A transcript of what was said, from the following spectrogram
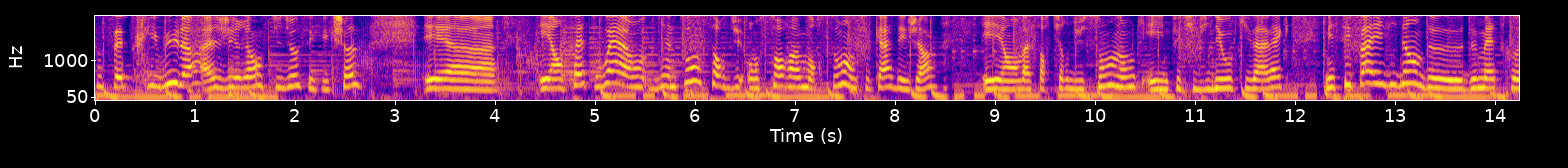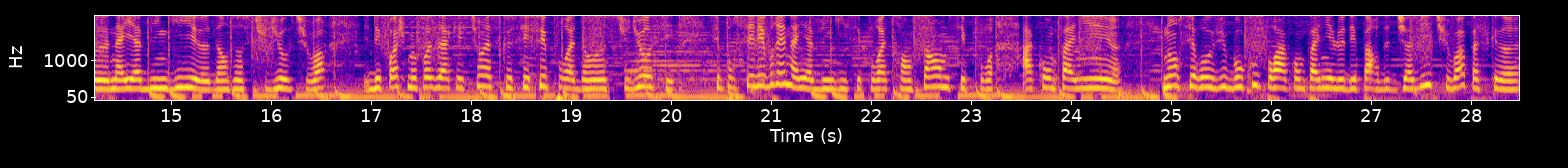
toute cette tribu-là à gérer en studio, c'est quelque chose. Et, euh, en fait, ouais, bientôt on sort, un morceau, en tout cas déjà. Et on va sortir du son, donc, et une petite vidéo qui va avec. Mais c'est pas évident de, mettre euh, Naya Bingi euh, dans un studio, tu vois. Des fois, je me pose la question est-ce que c'est fait pour être dans un studio? C'est pour célébrer Naya Bingi, c'est pour être ensemble, c'est pour accompagner. euh, Nous, on s'est revus beaucoup pour accompagner le départ de Joby, tu vois, parce que,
